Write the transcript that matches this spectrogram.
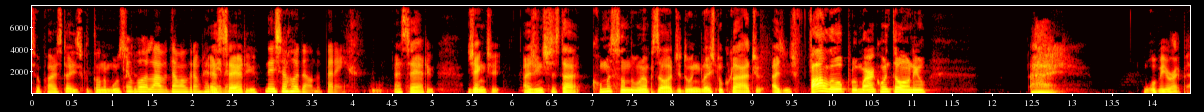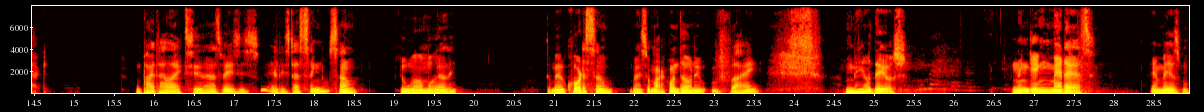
Seu pai está escutando música? Eu vou lá dar uma bronca É nele. sério? Deixa rodando, peraí. É sério. Gente, a gente está começando um episódio do Inglês no Croático. A gente falou pro Marco Antônio. Ai. We'll be right back. O pai da Alexia, às vezes, ele está sem noção. Eu amo ele. Do meu coração. Mas o Marco Antônio vai. Meu Deus. Ninguém merece. É mesmo.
